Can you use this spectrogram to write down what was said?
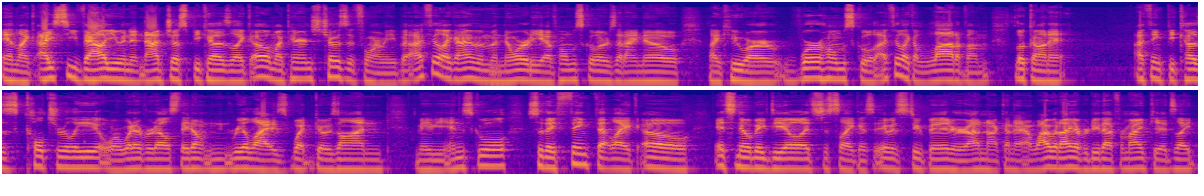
and like I see value in it not just because like oh my parents chose it for me, but I feel like I am a minority of homeschoolers that I know like who are were homeschooled. I feel like a lot of them look on it I think because culturally or whatever else, they don't realize what goes on maybe in school. So they think that, like, oh, it's no big deal. It's just like, it was stupid, or I'm not going to, why would I ever do that for my kids? Like,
